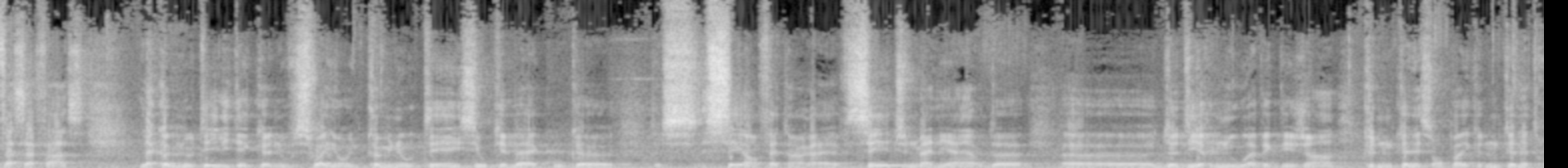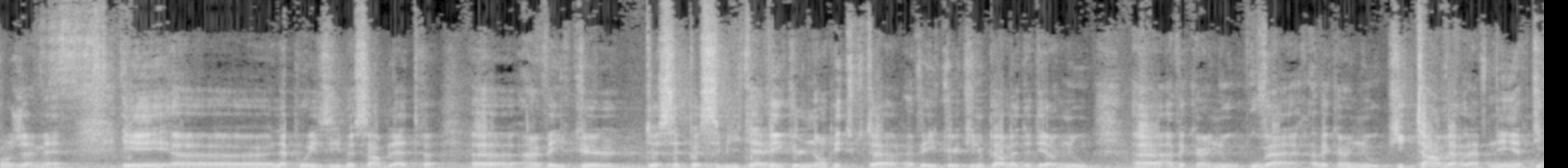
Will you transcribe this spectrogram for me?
face à face. La communauté, l'idée que nous soyons une communauté ici au Québec, ou que c'est en fait un rêve. C'est une manière de, de dire nous avec des gens que nous ne connaissons pas et que nous ne connaîtrons jamais. Et la poésie me semble être un un véhicule de cette possibilité, un véhicule non réducteur, un véhicule qui nous permet de dire nous euh, avec un nous ouvert, avec un nous qui tend vers l'avenir, qui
